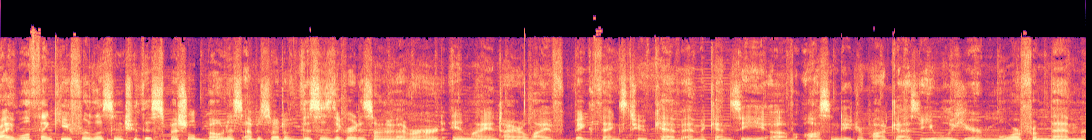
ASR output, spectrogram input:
Right. Well, thank you for listening to this special bonus episode of This is the Greatest Song I've Ever Heard in My Entire Life. Big thanks to Kev and McKenzie of Austin Danger Podcast. You will hear more from them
